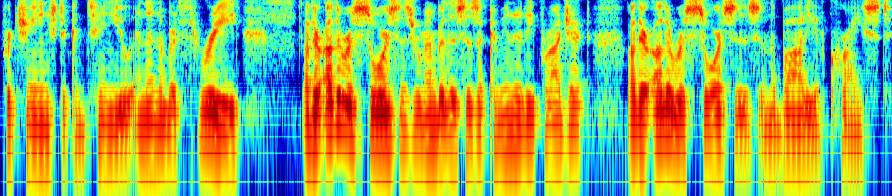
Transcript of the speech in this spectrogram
for change to continue? And then number three, are there other resources? Remember, this is a community project. Are there other resources in the body of Christ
